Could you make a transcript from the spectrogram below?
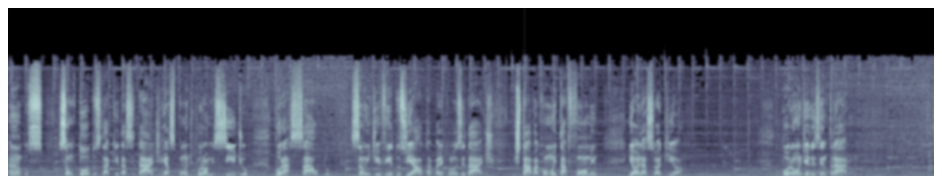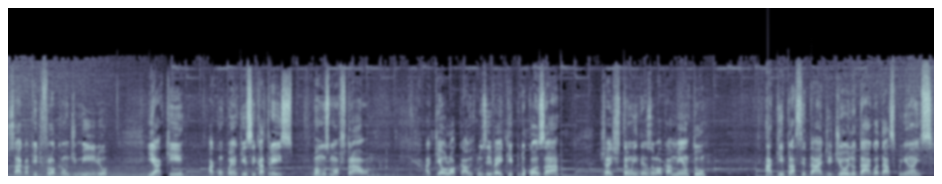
ambos são todos daqui da cidade, responde por homicídio, por assalto, são indivíduos de alta periculosidade. Estava com muita fome e olha só aqui, ó. Por onde eles entraram. Saco aqui de flocão de milho e aqui, acompanha aqui cicatriz, vamos mostrar, ó. Aqui é o local, inclusive a equipe do COSAR já estão em deslocamento aqui para a cidade de Olho d'Água das Cunhães.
